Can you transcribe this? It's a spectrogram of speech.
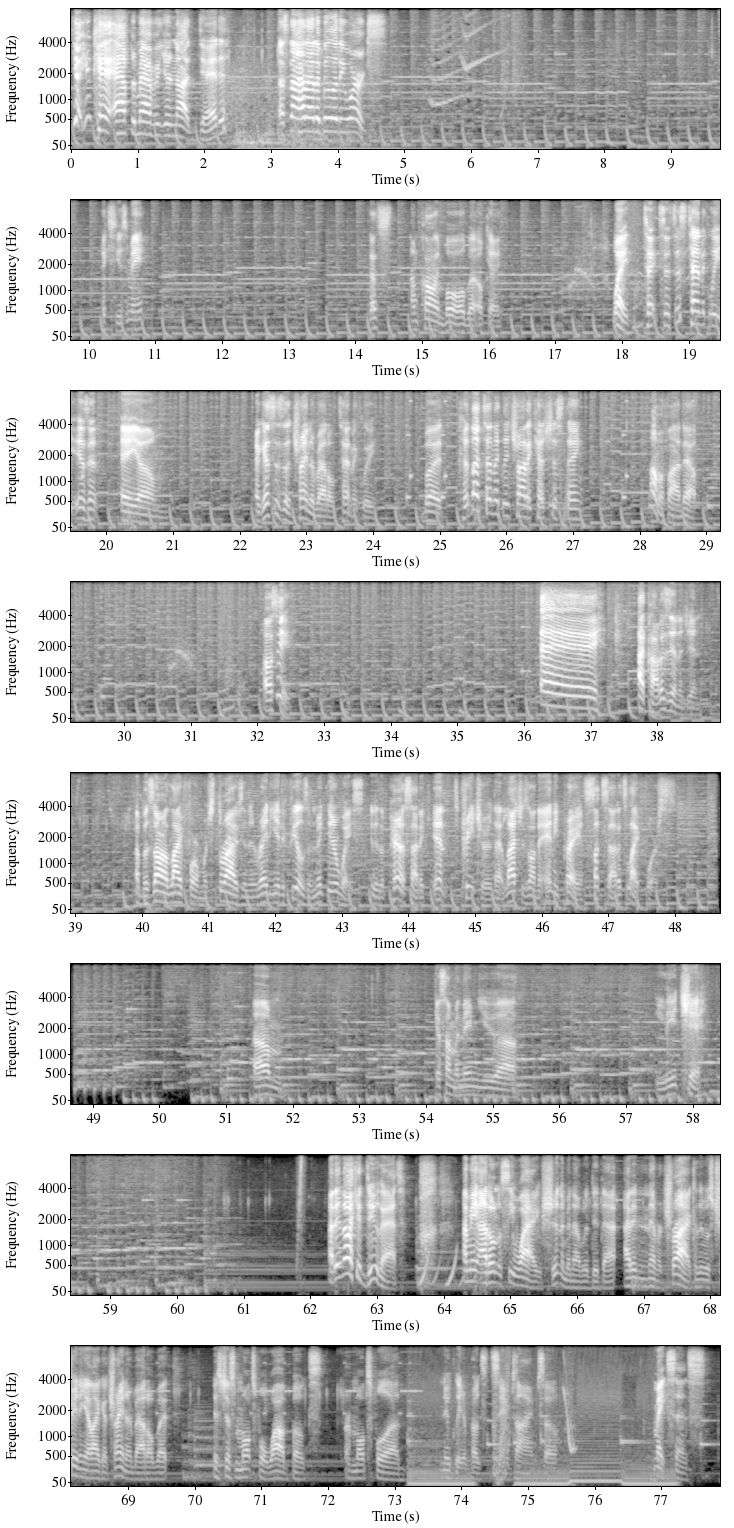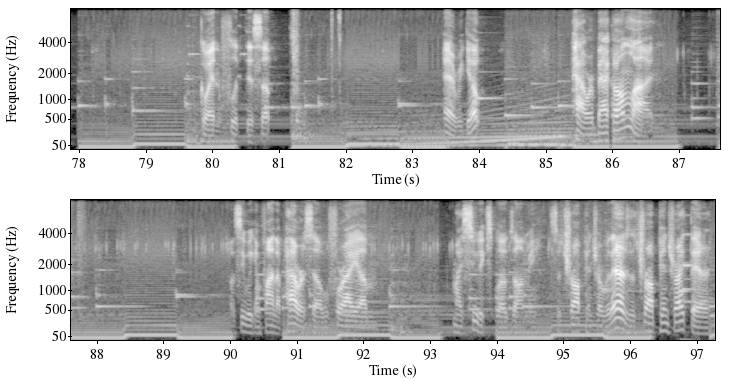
Yeah, you can't aftermath if you're not dead. That's not how that ability works. Excuse me? That's I'm calling bull, but okay. Wait, since this technically isn't a um, I guess it's a trainer battle technically, but could I technically try to catch this thing? I'm gonna find out. Oh, see. Hey! I caught a Xenogen. A bizarre life form which thrives in irradiated fields of nuclear waste. It is a parasitic creature that latches onto any prey and sucks out its life force. Um... Guess I'm gonna name you, uh... Leche. I didn't know I could do that. I mean, I don't see why I shouldn't have been able to do that. I didn't never try because it was treating it like a trainer battle, but it's just multiple wild pokes or multiple uh, nuclear pokes at the same time, so makes sense. Go ahead and flip this up. There we go. Power back online. Let's see if we can find a power cell before I um my suit explodes on me. There's a Trapinch over there, there's a Trapinch right there.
